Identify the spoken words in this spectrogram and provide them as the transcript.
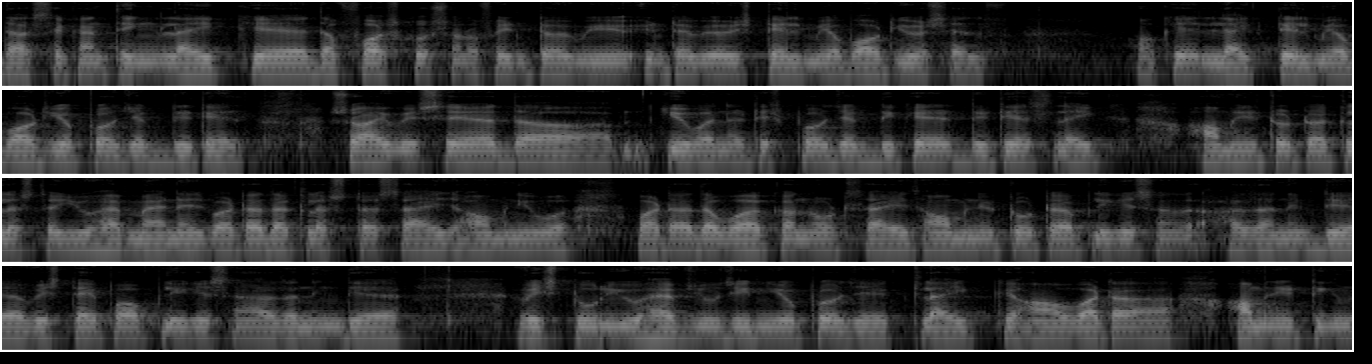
the second thing like uh, the first question of interview interview is tell me about yourself. Okay, like tell me about your project detail so I will share the Kubernetes project details like how many total cluster you have managed, what are the cluster size, how many what are the worker node size, how many total applications are running there, which type of application are running there, which tool you have used in your project, like uh, how what are how many team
